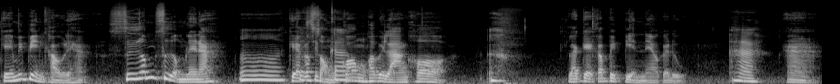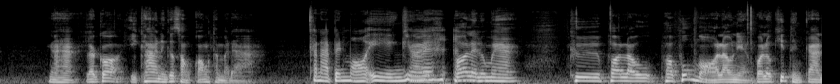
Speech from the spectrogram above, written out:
แกไม่เปลี่ยนเข่าเลยฮะ เสื่อมเสื่อมเลยนะเออแกก็ส่อง79กล้องเข้าไปล้างข้อ แล้วแกก็ไปเปลี่ยนแนวกระดูกค่ะอ่านะฮะแล้วก็อีกข้างหนึ่งก็ส่องกล้องธรรมดา ขนาดเป็นหมอเองใช่ไหมเพราะอะไรรู้ไหมฮะคือพอเราพอพวกหมอเราเนี่ยพอเราคิดถึงการ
